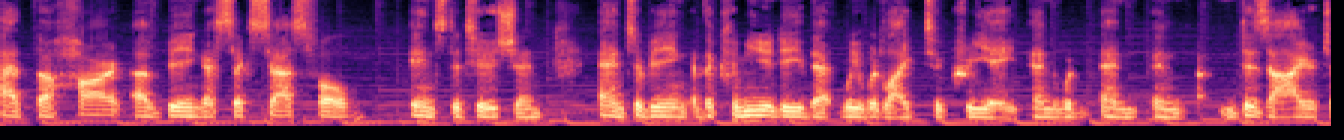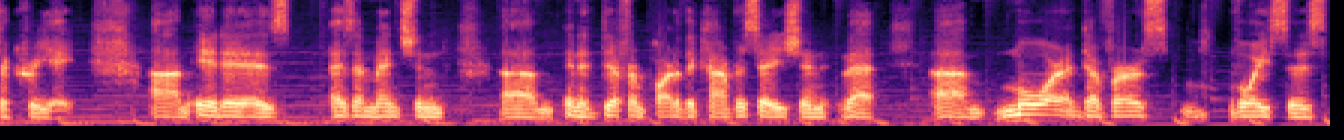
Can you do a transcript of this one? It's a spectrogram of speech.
at the heart of being a successful institution and to being the community that we would like to create and would and, and desire to create. Um, it is as I mentioned um, in a different part of the conversation, that um, more diverse voices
